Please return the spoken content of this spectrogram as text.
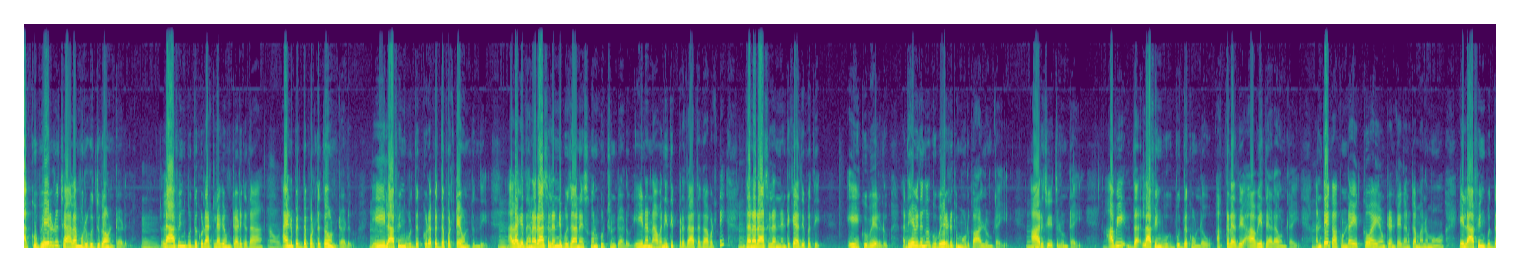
ఆ కుబేరుడు చాలా మురుగుజ్జుగా ఉంటాడు. లాఫింగ్ బుద్ధ కూడా అట్లాగే ఉంటాడు కదా. ఆయన పెద్ద పొట్టతో ఉంటాడు. ఈ లాఫింగ్ బుద్ధకు కూడా పెద్ద పొట్టే ఉంటుంది. అలాగే ధనరాశులన్నీ భుజాన వేసుకొని కూర్చుంటాడు. ఈయన నవనిధి ప్రదాత కాబట్టి ధనరాశులన్నింటికీ అధిపతి ఈ కుబేరుడు. అదేవిధంగా కుబేరుడికి మూడు కాళ్ళు ఉంటాయి. ఆరు చేతులు ఉంటాయి. అవి లాఫింగ్ బుద్ధకు ఉండవు. అక్కడ అదే అవే తేడా ఉంటాయి. అంతేకాకుండా ఎక్కువ ఏమిటంటే కనుక మనము ఈ లాఫింగ్ బుద్ధ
